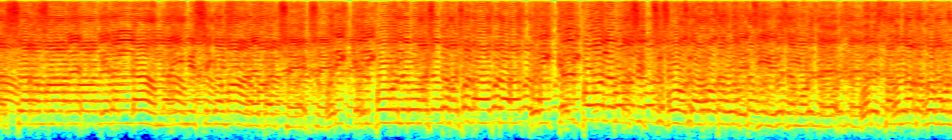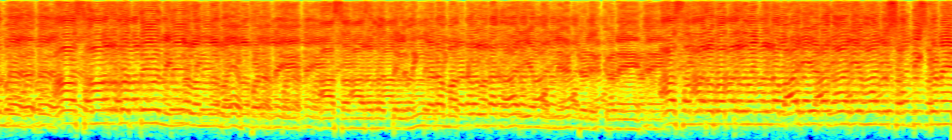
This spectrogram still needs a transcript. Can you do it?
നശ്വരമാണ് ഇതെല്ലാം നൈമിഷികമാണ്. പക്ഷേ ഒരിക്കൽ പോലും നഷ്ടപ്പെടാത്ത ഒരിക്കൽ പോലും നശിച്ചു പോകാത്ത ഒരു ജീവിതമുണ്ട് ഒരു സന്ദർഭമുണ്ട്. ആ സന്ദർഭത്തെ നിങ്ങളൊന്ന് ഭയപ്പെടണേ. ആ സന്ദർഭത്തിൽ നിങ്ങളുടെ മക്കളുടെ കാര്യം ഒന്ന് ഏറ്റെടുക്കണേ. ആ സന്ദർഭത്തിൽ നിങ്ങളുടെ ഭാര്യയുടെ കാര്യം ഒന്ന് ശ്രദ്ധിക്കണേ.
